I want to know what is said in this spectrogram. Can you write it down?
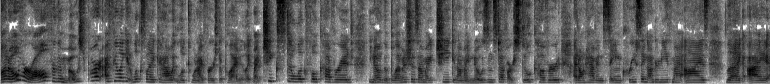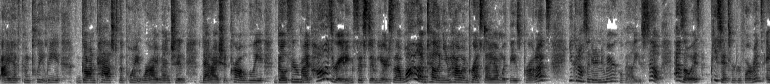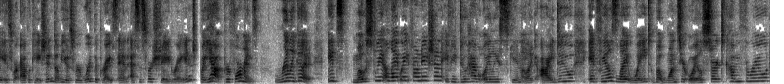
But overall, for the most part, I feel like it looks like how it looked when I first applied it. Like my cheeks still look full coverage. You know, the blemishes on my cheek and on my nose and stuff are still covered. I don't have insane creasing underneath my eyes. Like I, I have completely gone past the point where I mentioned that I should probably go through my paws rating system here so that while I'm telling you how impressed I am with these products, you can also get a numerical value. So, as always, P stands for performance, A is for application, W is for worth the price, and S is for shade range. But yeah, performance really good. It's mostly a lightweight foundation. If you do have oily skin like I do, it feels lightweight, but once your oils start to come through,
